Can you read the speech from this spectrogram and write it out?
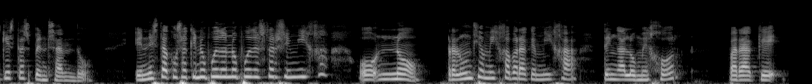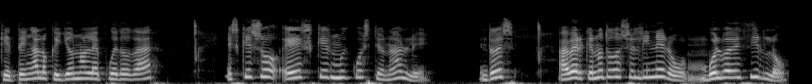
¿qué estás pensando? ¿En esta cosa que no puedo, no puedo estar sin mi hija? ¿O no? ¿Renuncio a mi hija para que mi hija tenga lo mejor? ¿Para que, que tenga lo que yo no le puedo dar? Es que eso es que es muy cuestionable. Entonces, a ver, que no todo es el dinero, vuelvo a decirlo,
